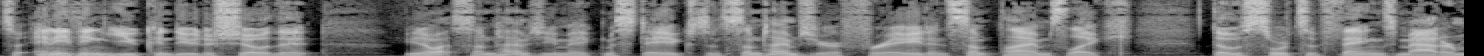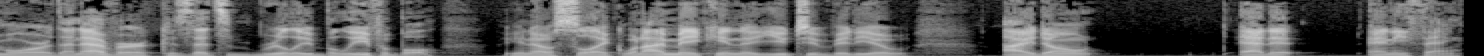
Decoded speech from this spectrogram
So anything mm-hmm. you can do to show that, you know what, sometimes you make mistakes and sometimes you're afraid and sometimes like those sorts of things matter more than ever because that's really believable. You know, so like when I'm making a YouTube video, I don't edit anything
